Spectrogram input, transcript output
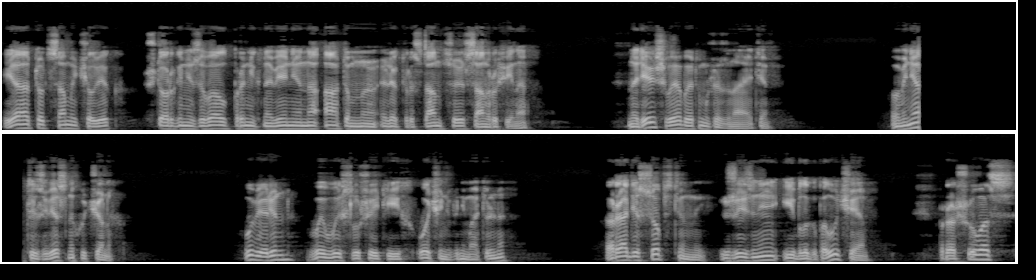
Я тот самый человек, что организовал проникновение на атомную электростанцию Сан-Руфино. Надеюсь, вы об этом уже знаете. У меня от известных ученых. Уверен, вы выслушаете их очень внимательно. Ради собственной жизни и благополучия прошу вас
